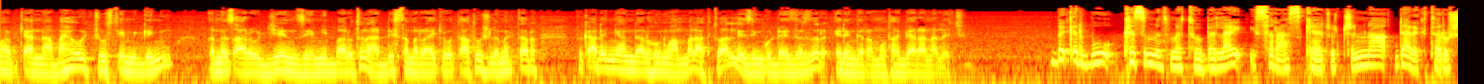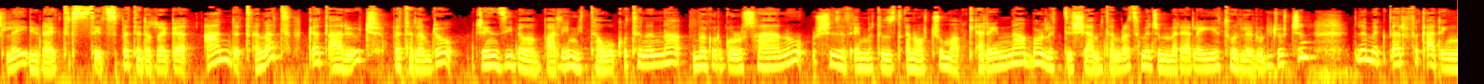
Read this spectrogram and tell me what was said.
ማብቂያና በሀያዎቹ ውስጥ የሚገኙ በምህጻሩ ጄንዝ የሚባሉትን አዲስ ተመራቂ ወጣቶች ለመቅጠር ፈቃደኛ እንዳልሆኑ አመላክቷል። የዚህን ጉዳይ ዝርዝር ኤደን ገረሞት አጋራናለች። በቅርቡ ከስምንት መቶ በላይ ስራ አስኪያጆችና ዳይሬክተሮች ላይ ዩናይትድ ስቴትስ በተደረገ አንድ ጥናት ቀጣሪዎች በተለምዶ ጄንዚ በመባል የሚታወቁትንና በጎርጎሮሳውያኑ 1990ዎቹ ማብቂያ ላይ እና በ2000 ዓ ም መጀመሪያ ላይ የተወለዱ ልጆችን ለመቅጠር ፈቃደኛ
